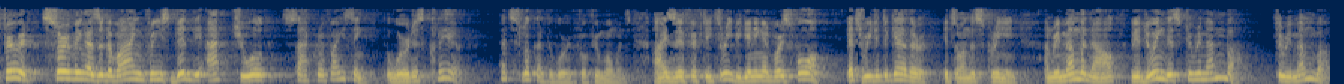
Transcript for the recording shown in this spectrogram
Spirit, serving as a divine priest, did the actual sacrificing. The word is clear. Let's look at the word for a few moments. Isaiah 53, beginning at verse 4. Let's read it together. It's on the screen. And remember now, we're doing this to remember. To remember.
